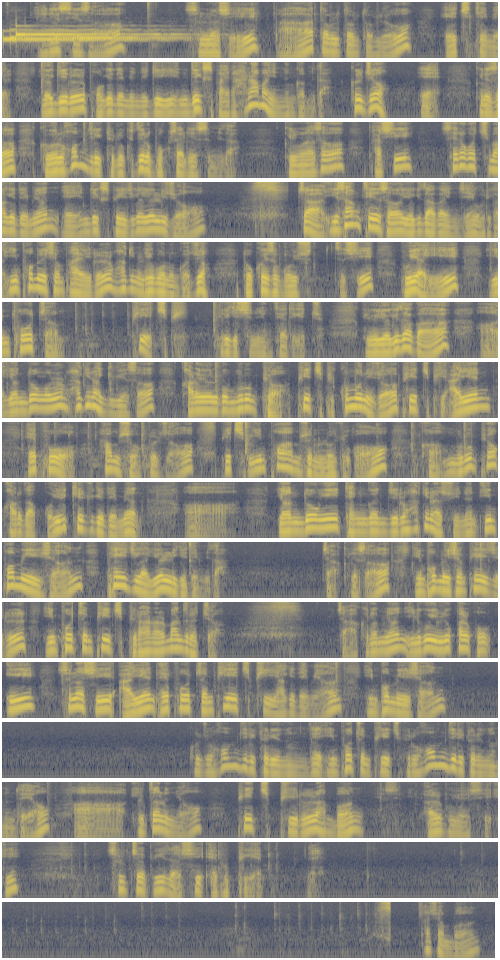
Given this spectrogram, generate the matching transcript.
ns에서 슬러시 바 www html 여기를 보게 되면 여기 인덱스 파일 하나만 있는 겁니다. 그죠? 예. 그래서 그걸 홈 디렉토리로 그대로 복사를 했습니다. 그리고 나서 다시 새로 고침하게 되면 예, 인덱스 페이지가 열리죠. 자, 이 상태에서 여기다가 이제 우리가 인포메이션 파일을 확인을 해보는 거죠. 도커에서 보셨듯이 vi info.php 이렇게 치는 형태가 되겠죠. 그리고 여기다가 어, 연동을 확인하기 위해서 가로 열고 물음표 php 구문이죠. php info 함수 그죠. php info 함수를 넣어주고 그 물음표 가로 닫고 이렇게 해주게 되면 어, 연동이 된 건지를 확인할 수 있는 인포메이션 페이지가 열리게 됩니다. 자, 그래서 인포메이션 페이지를 info.php로 하나를 만들었죠. 자, 그러면 1916802 슬러시 info.php 하게 되면 인포메이션 그죠 홈 디렉토리에 넣는데 info.php로 홈 디렉토리에 넣는데요. 아, 일단은요. php를 한번 rvse 7.2-fpm 네. 다시 한번 어.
